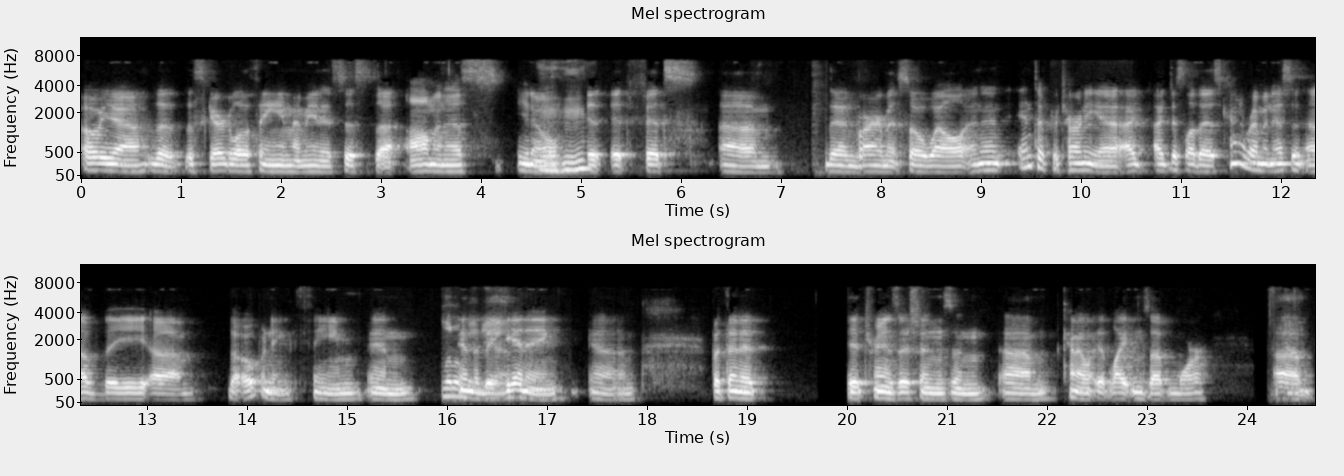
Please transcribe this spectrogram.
Oh yeah, the the Scareglow theme. I mean, it's just uh, ominous. You know, mm-hmm. it it fits um, the environment so well. And then into Preternia, I I just love that. It's kind of reminiscent of the um, the opening theme in in bit, the beginning. Yeah. Um, but then it it transitions and um, kind of it lightens up more. Yeah. Um,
